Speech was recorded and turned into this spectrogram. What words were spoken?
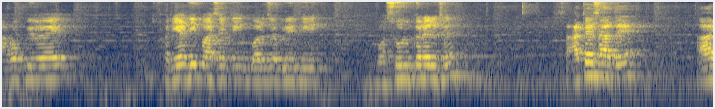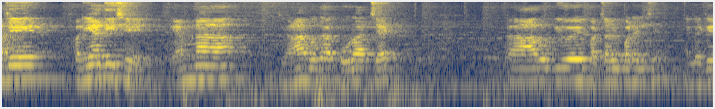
આરોપીઓએ ફરિયાદી પાસેથી બળજબરીથી વસૂલ કરેલ છે. સાથે સાથે આ જે ફરિયાદી છે, એમના ઘણા બધા કોરા ચેક આરોપીઓએ પચાવી પાડેલ છે, એટલે કે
